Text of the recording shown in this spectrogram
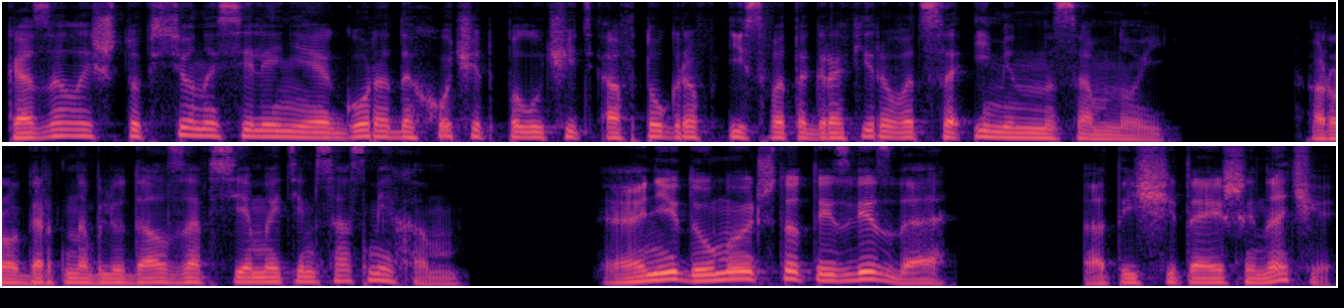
казалось, что все население города хочет получить автограф и сфотографироваться именно со мной. Роберт наблюдал за всем этим со смехом. «Они думают, что ты звезда». А ты считаешь иначе?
